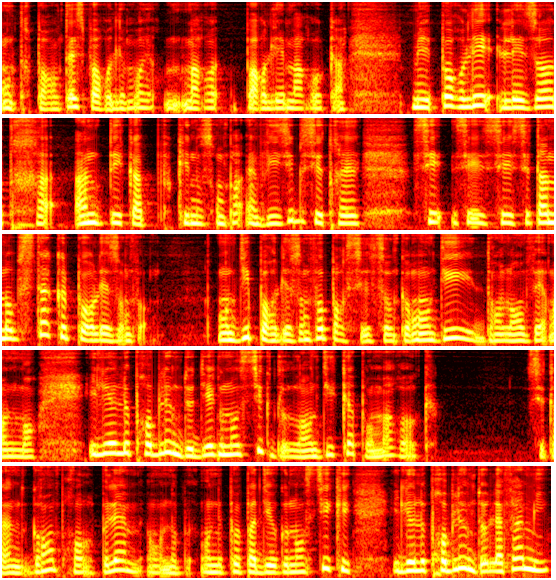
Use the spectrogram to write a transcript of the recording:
entre parenthèses, par les, par les Marocains. Mais pour les, les autres handicaps qui ne sont pas invisibles, c'est un obstacle pour les enfants. On dit pour les enfants parce qu'ils sont grandis dans l'environnement. Il y a le problème de diagnostic de l'handicap au Maroc. C'est un grand problème. On ne, on ne, peut pas diagnostiquer. Il y a le problème de la famille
